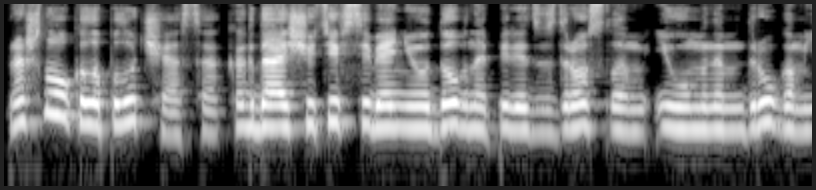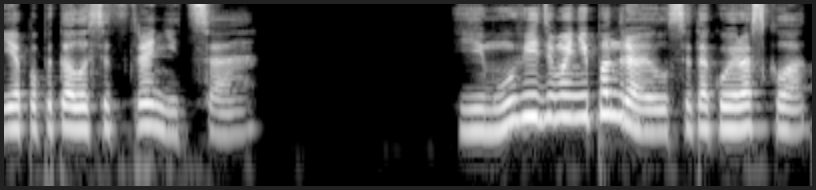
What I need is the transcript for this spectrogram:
Прошло около получаса, когда, ощутив себя неудобно перед взрослым и умным другом, я попыталась отстраниться. Ему, видимо, не понравился такой расклад,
